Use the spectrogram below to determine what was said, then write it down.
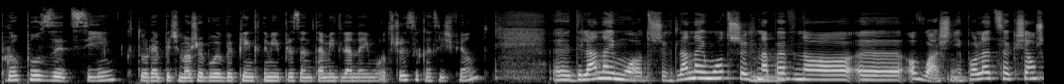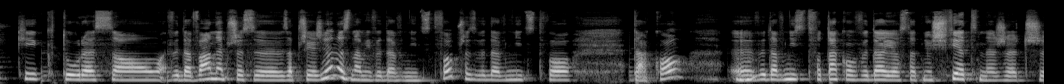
propozycji, które być może byłyby pięknymi prezentami dla najmłodszych z okazji świąt? E, dla najmłodszych. Dla najmłodszych mm. na mhm. pewno, e, o właśnie, polecę książki, które są wydawane przez zaprzyjaźnione z nami wydawnictwo, przez wydawnictwo Tako. Mhm. Wydawnictwo Tako wydaje ostatnio świetne rzeczy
